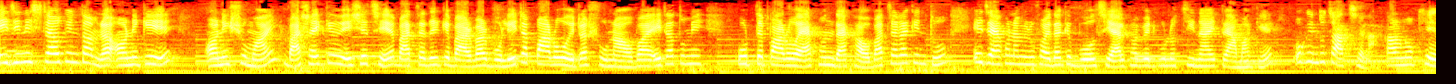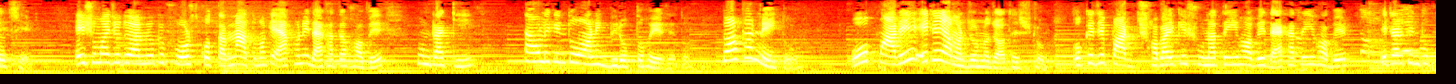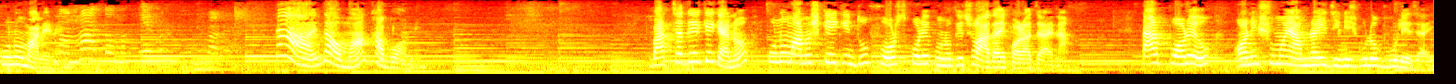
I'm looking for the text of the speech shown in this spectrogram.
এই জিনিসটাও কিন্তু আমরা অনেকে অনেক সময় বাসায় কেউ এসেছে বাচ্চাদেরকে বারবার বলি এটা পারো এটা শোনাও বা এটা তুমি করতে পারো এখন দেখাও। বাচ্চারা কিন্তু এই যে এখন আমি রুফায়দাকে বলছি অ্যালফাবেটগুলো চিনাইতে আমাকে ও কিন্তু চাচ্ছে না কারণ ও খেলছে। এই সময় যদি আমি ওকে ফোর্স করতাম না তোমাকে এখনই দেখাতে হবে কোনটা কি? তাহলে কিন্তু অনেক বিরক্ত হয়ে যেত। দরকার নেই তো। ও পারে এটাই আমার জন্য যথেষ্ট। ওকে যে পার- সবাইকে শোনাতেই হবে দেখাতেই হবে এটার কিন্তু কোনো মানে নেই। তাই দাও মা খাব আমি। বাচ্চাদেরকে কেন? কোনো মানুষকেই কিন্তু ফোর্স করে কোনো কিছু আদায় করা যায় না। তারপরেও অনেক সময় আমরা এই জিনিসগুলো ভুলে যাই।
